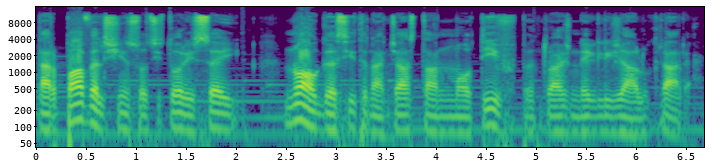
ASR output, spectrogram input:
Dar Pavel și însoțitorii săi nu au găsit în aceasta un motiv pentru a-și neglija lucrarea.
